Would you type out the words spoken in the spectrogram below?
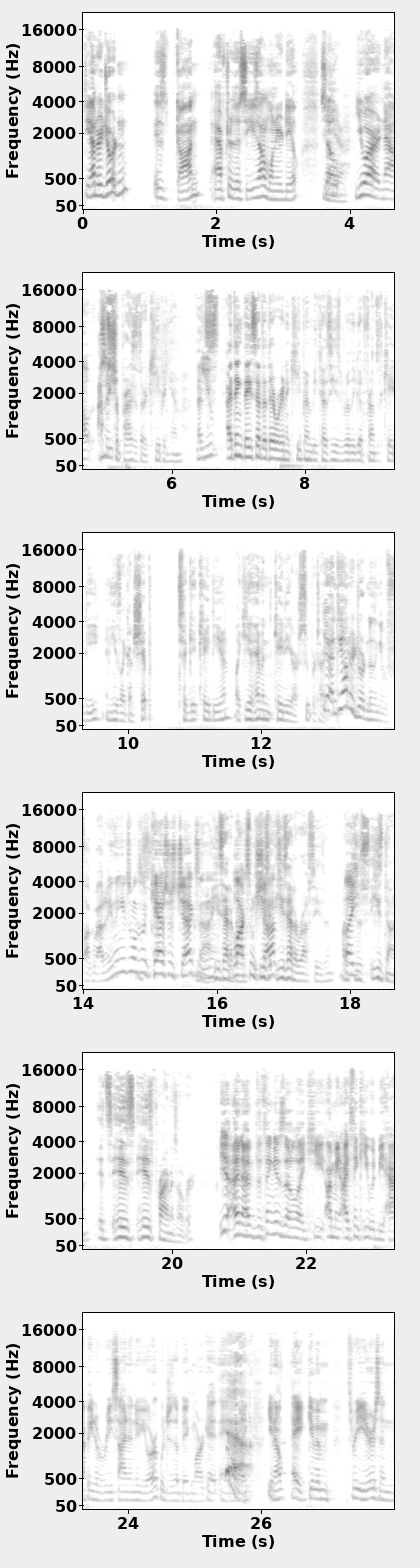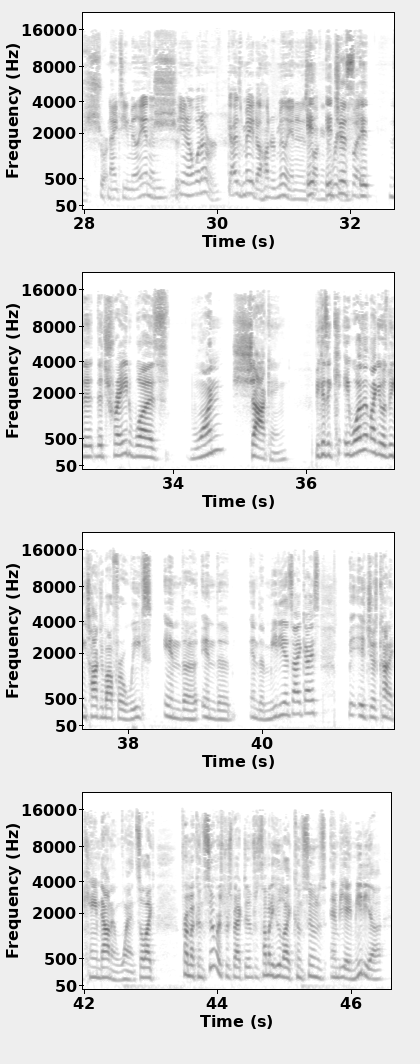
DeAndre Jordan is gone after the season on a one year deal. So Yeah. you are now. I'm so- surprised that they're keeping him. You- I think they said that they were going to keep him because he's really good friends with KD, and he's like a chip to get KD in. Like he, him and KD are super tight. yeah, and DeAndre Jordan doesn't give a fuck about anything. He just wants to cash his checks and Nah, he's had a block bad- some he's, shots. He's had a rough season. Like, Like- just he's done. It's his his prime is over. Yeah, and uh, the thing is though, like he, I mean, I think he would be happy to re-sign in New York, which is a big market. And Yeah. like, you know, hey, give him three years and Sure. 19 million, and you know, whatever. Guy's made 100 million in his It fucking it career. just but it the the trade was one shocking because it it wasn't like it was being talked about for weeks in the in the in the media zeitgeist. It just kind of came down and went. So like from a consumer's perspective, from somebody who like consumes NBA media,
